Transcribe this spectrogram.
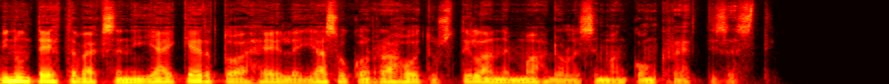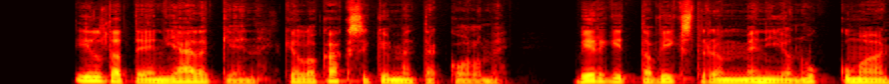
Minun tehtäväkseni jäi kertoa heille Jasukon rahoitustilanne mahdollisimman konkreettisesti. Iltateen jälkeen kello 23 Birgitta Wikström meni jo nukkumaan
